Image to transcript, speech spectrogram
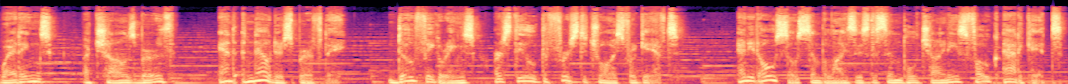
weddings, a child's birth, and an elder's birthday, dough figurines are still the first choice for gifts, and it also symbolizes the simple Chinese folk etiquette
